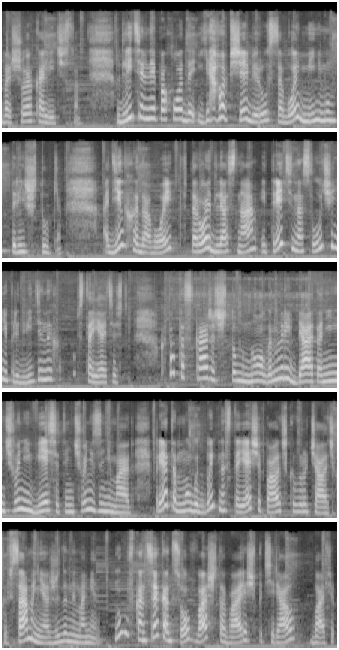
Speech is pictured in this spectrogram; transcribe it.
большое количество. В длительные походы я вообще беру с собой минимум три штуки. Один ходовой, второй для сна и третий на случай непредвиденных жизненных обстоятельств. Кто-то скажет, что много, ну, ребята, они ничего не весят и ничего не занимают. При этом могут быть настоящей палочкой-выручалочкой в самый неожиданный момент. Ну, в конце концов, ваш товарищ потерял бафик,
